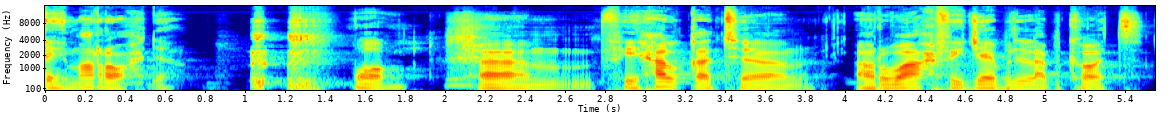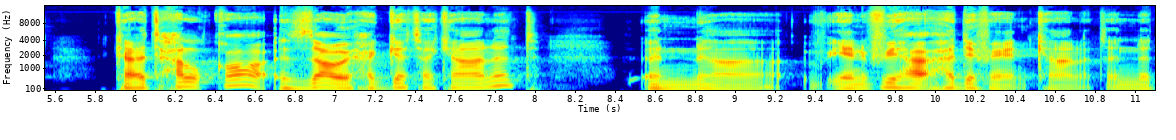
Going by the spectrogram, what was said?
اي مرة واحدة. wow. في حلقة أم، أرواح في جيب ال lab coat. كانت حلقة الزاوية حقتها كانت إن يعني فيها هدفين كانت إن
